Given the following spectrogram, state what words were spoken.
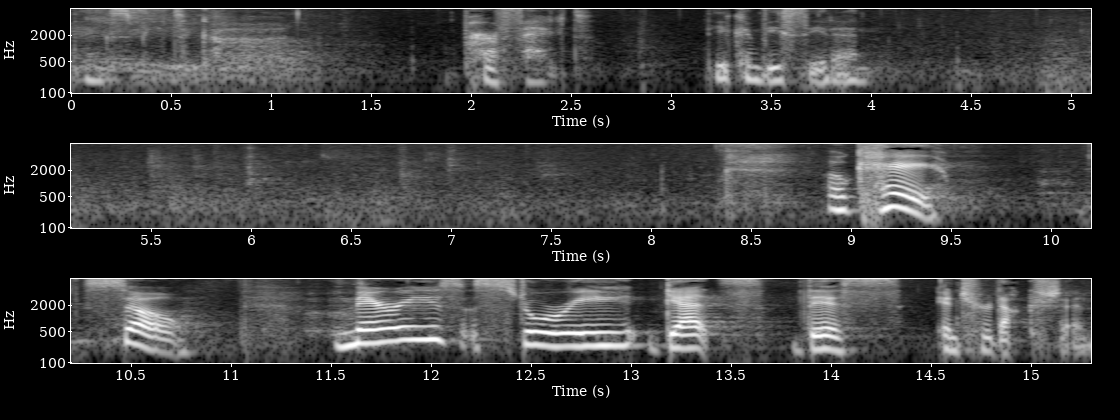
Thanks be to God. Perfect. You can be seated. Okay, so Mary's story gets this introduction.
